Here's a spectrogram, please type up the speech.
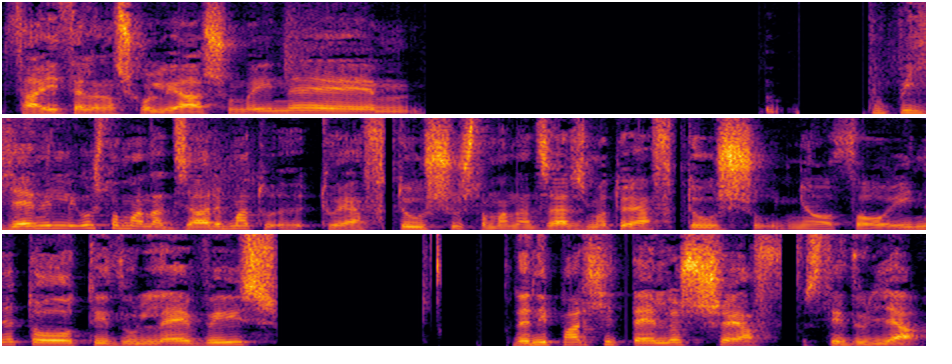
θα ήθελα να σχολιάσουμε είναι που πηγαίνει λίγο στο μανατζάρισμα του, του εαυτού σου, στο μανατζάρισμα του εαυτού σου νιώθω, είναι το ότι δουλεύεις, δεν υπάρχει τέλος σε, στη δουλειά.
